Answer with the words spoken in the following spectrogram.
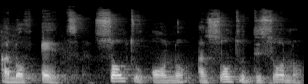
and of earth, some to honor and some to dishonor.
